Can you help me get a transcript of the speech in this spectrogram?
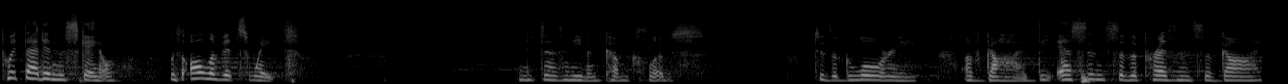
Put that in the scale with all of its weight, and it doesn't even come close to the glory of God, the essence of the presence of God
